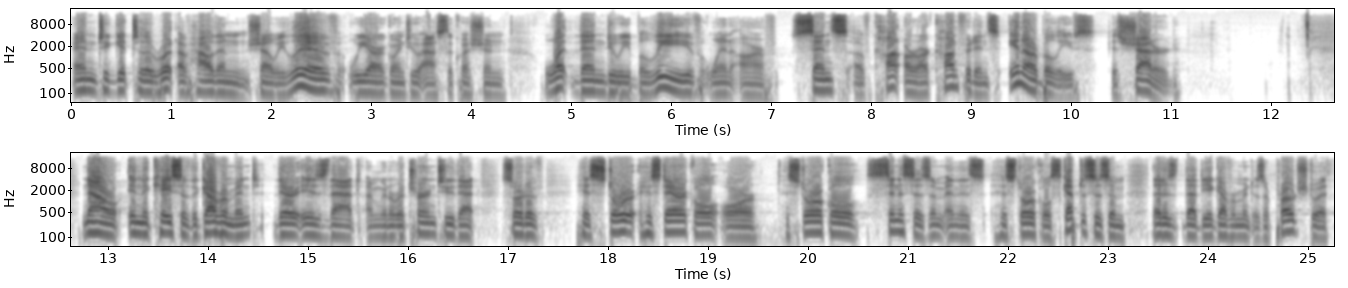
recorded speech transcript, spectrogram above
And to get to the root of how then shall we live, we are going to ask the question what then do we believe when our sense of con- or our confidence in our beliefs is shattered? Now, in the case of the government, there is that I'm going to return to that sort of histor- hysterical or historical cynicism and this historical skepticism that is that the government is approached with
